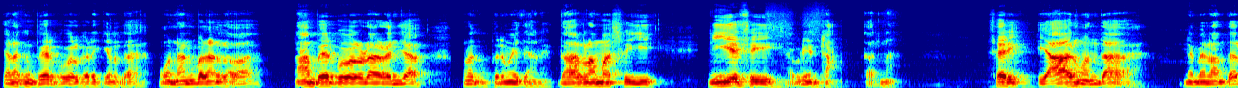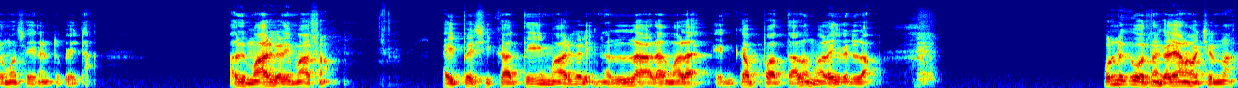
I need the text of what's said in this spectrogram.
எனக்கும் பேர் புகழ் கிடைக்கும்ல. உன் நண்பன் அல்லவா? நான் பேர் புகழோட அடைஞ்சா உனக்கு பெருமை தானே. தாராளமாக செய். நீயே செய் அப்படின்ட்டான் காரணம் சரி யாரும் வந்தால் இனிமேல் நான் தர்மம் செய்கிறேன்ட்டு போயிட்டான். அது மார்கழி மாதம் ஐப்பசி கார்த்திகை மார்கழி நல்ல அட மழை. எங்கே பார்த்தாலும் மழை வெள்ளம். பொண்ணுக்கு ஒருத்தன் கல்யாணம் வச்சுருந்தான்.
